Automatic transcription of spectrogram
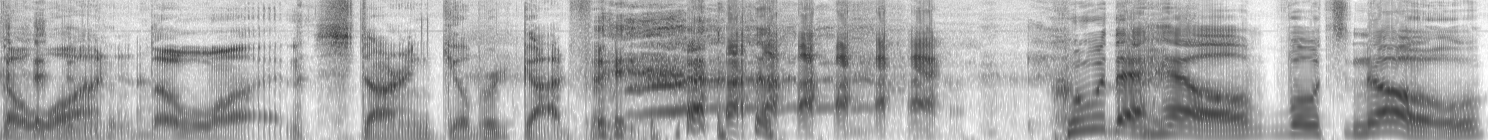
The one, the one. starring Gilbert Gottfried. Who the hell votes no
